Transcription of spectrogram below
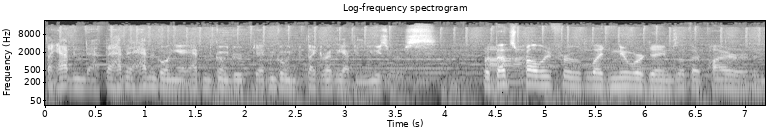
like haven't haven't haven't going haven't going haven't going like directly after users. but that's Uh, probably for like newer games that they're pirating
